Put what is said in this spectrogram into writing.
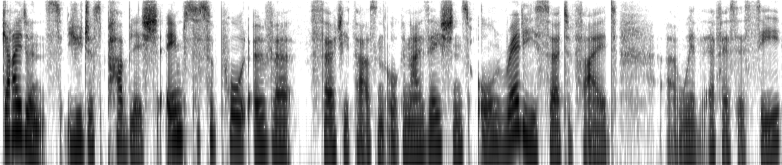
guidance you just published aims to support over 30,000 organizations already certified uh, with FSSC.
